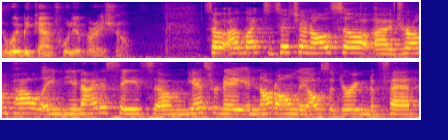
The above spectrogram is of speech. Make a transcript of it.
it will become fully operational. So I'd like to touch on also uh, Jerome Powell in the United States um, yesterday, and not only also during the Fed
